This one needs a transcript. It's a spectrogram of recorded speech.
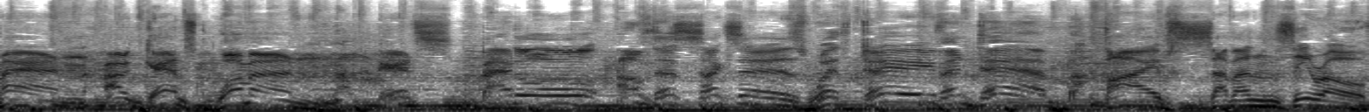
man against woman. It's Battle of the Sexes with Dave and Deb. 570-5767.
